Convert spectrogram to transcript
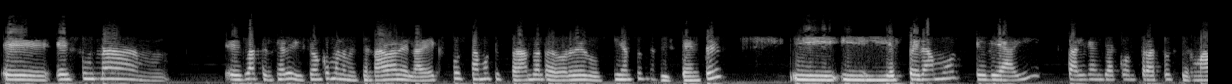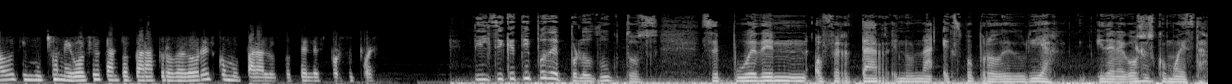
Eh, es una es la tercera edición, como lo mencionaba, de la Expo. Estamos esperando alrededor de 200 asistentes y, y esperamos que de ahí salgan ya contratos firmados y mucho negocio tanto para proveedores como para los hoteles, por supuesto. Dilsi, ¿qué tipo de productos se pueden ofertar en una expo proveeduría y de negocios como esta?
